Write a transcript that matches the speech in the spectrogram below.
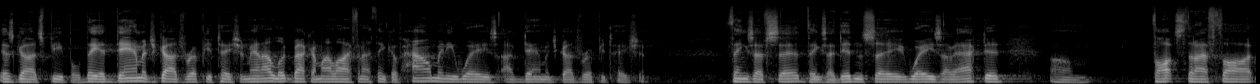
as God's people. They had damaged God's reputation. Man, I look back on my life and I think of how many ways I've damaged God's reputation. Things I've said, things I didn't say, ways I've acted, um, thoughts that I've thought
